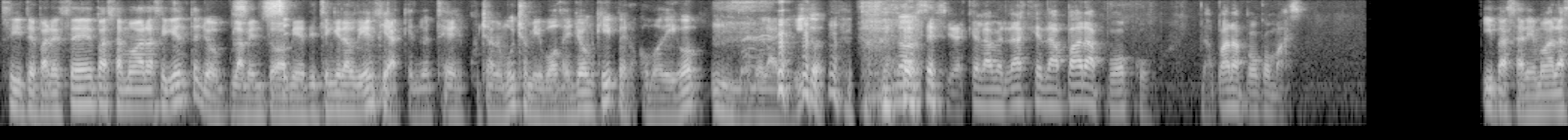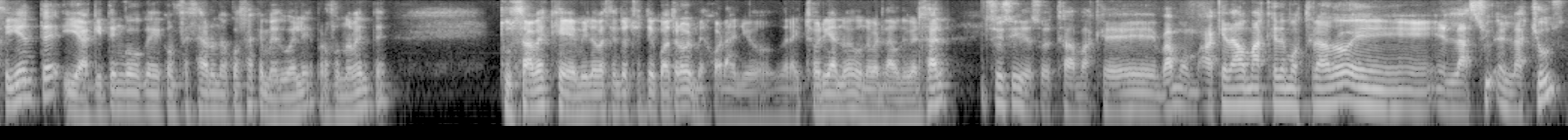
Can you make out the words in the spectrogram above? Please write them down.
Si te parece, pasamos a la siguiente. Yo lamento a mi distinguida audiencia que no esté escuchando mucho mi voz de Jonky, pero como digo, no me la he leído. no, sí, sí, es que la verdad es que da para poco. Da para poco más. Y pasaremos a la siguiente. Y aquí tengo que confesar una cosa que me duele profundamente. Tú sabes que 1984 es el mejor año de la historia, ¿no? Es una verdad universal. Sí, sí, eso está más que, vamos, ha quedado más que demostrado en, en la, en la CHUS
